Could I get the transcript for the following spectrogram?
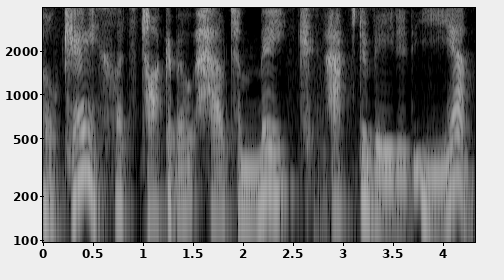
Okay, let's talk about how to make activated EM.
